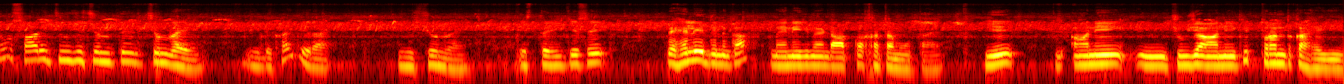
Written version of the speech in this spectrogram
वो सारी चीज़ें चुनते, चुन रहे हैं। ये दिखाई दे रहा है, ये चुन रहे हैं। इस तरीके से पहले दिन का मैनेजमेंट आपका ख़त्म होता है। ये आने, चूजा आने के तुरंत का है ये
